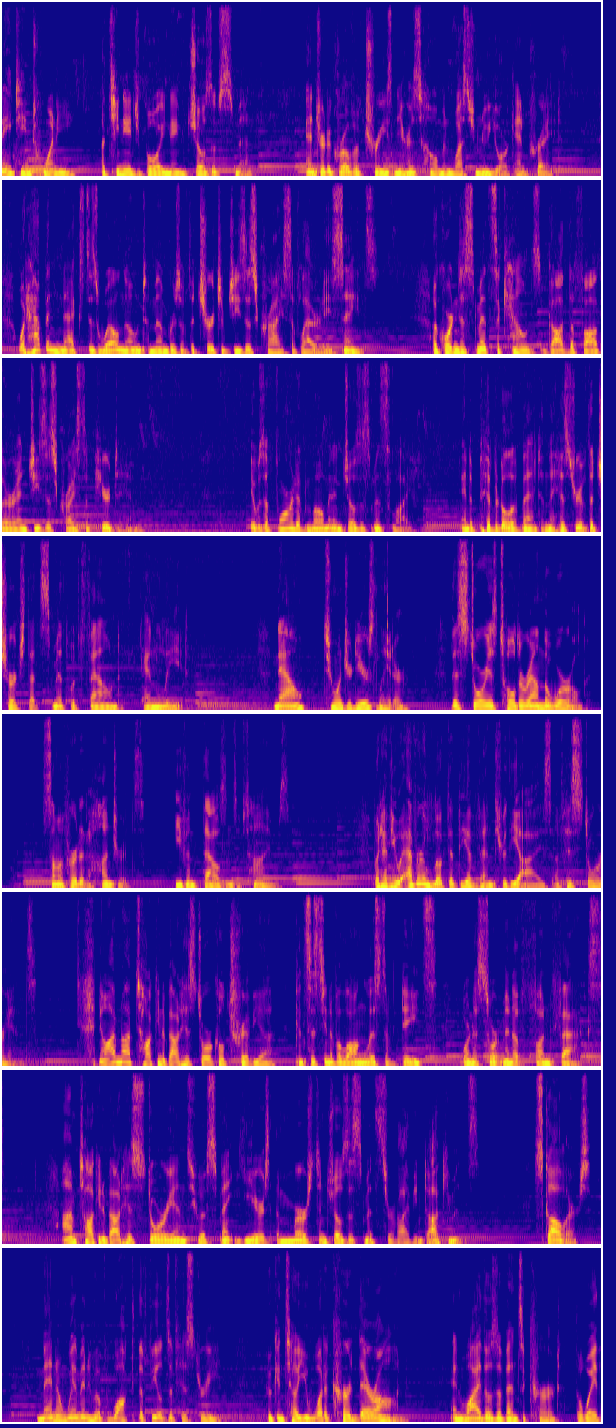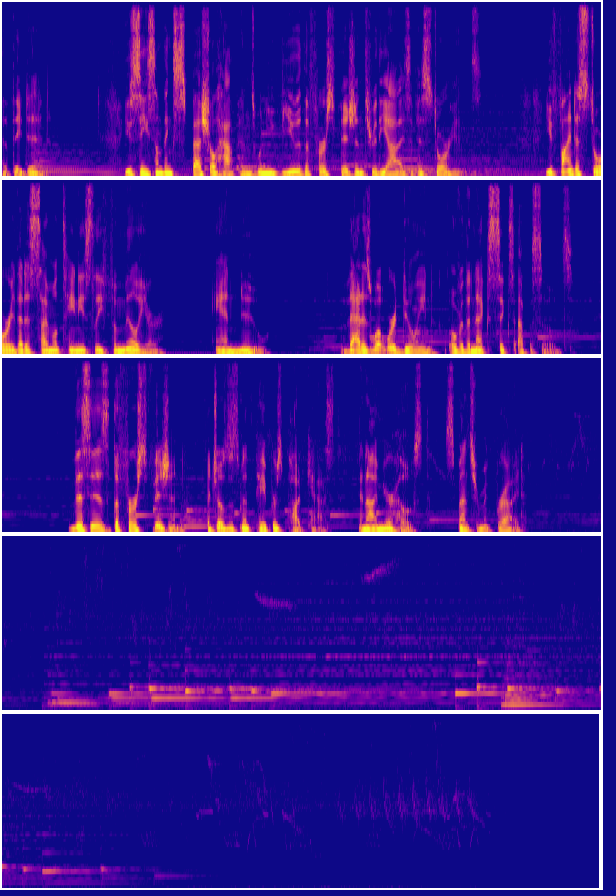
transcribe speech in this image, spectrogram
In 1820, a teenage boy named Joseph Smith entered a grove of trees near his home in western New York and prayed. What happened next is well known to members of the Church of Jesus Christ of Latter day Saints. According to Smith's accounts, God the Father and Jesus Christ appeared to him. It was a formative moment in Joseph Smith's life and a pivotal event in the history of the church that Smith would found and lead. Now, 200 years later, this story is told around the world. Some have heard it hundreds, even thousands of times. But have you ever looked at the event through the eyes of historians? Now, I'm not talking about historical trivia consisting of a long list of dates or an assortment of fun facts. I'm talking about historians who have spent years immersed in Joseph Smith's surviving documents. Scholars, men and women who have walked the fields of history, who can tell you what occurred thereon and why those events occurred the way that they did. You see, something special happens when you view the first vision through the eyes of historians. You find a story that is simultaneously familiar and new. That is what we're doing over the next six episodes. This is The First Vision, a Joseph Smith Papers podcast, and I'm your host, Spencer McBride.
